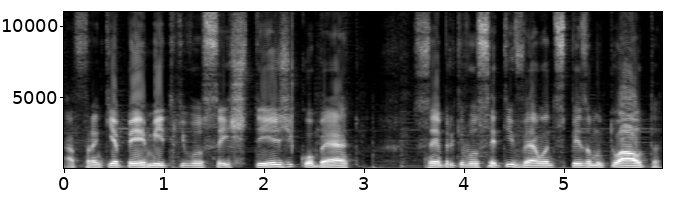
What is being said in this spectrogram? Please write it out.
a franquia permite que você esteja coberto sempre que você tiver uma despesa muito alta.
